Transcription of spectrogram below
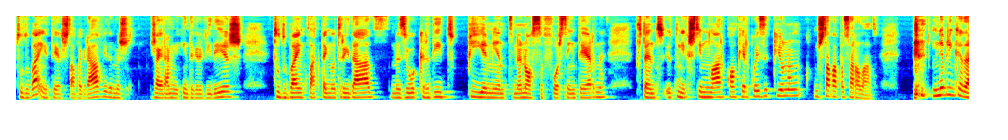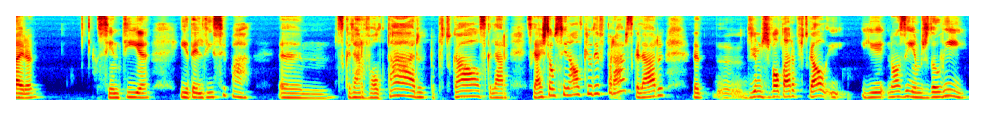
tudo bem, até estava grávida, mas já era a minha quinta gravidez. Tudo bem, claro que tenho outra idade, mas eu acredito piamente na nossa força interna. Portanto, eu tinha que estimular qualquer coisa que eu não me estava a passar ao lado. E na brincadeira, sentia e até lhe disse: pá, hum, se calhar voltar para Portugal, se calhar, se calhar isto é um sinal de que eu devo parar, se calhar eh, devíamos voltar a Portugal. E, e nós íamos dali,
